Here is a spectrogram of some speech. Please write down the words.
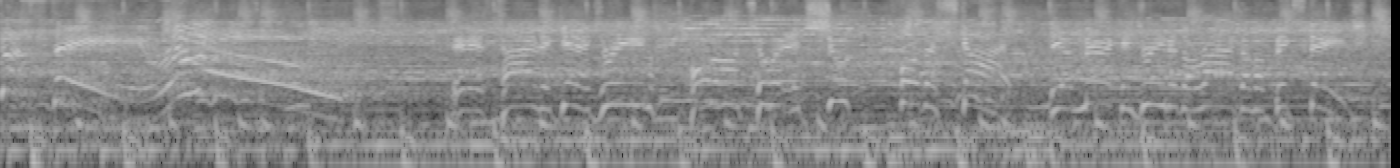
Dusty Rhodes. It is time to get a dream, hold on to it, and shoot for the sky. The American dream arrived on the big stage.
